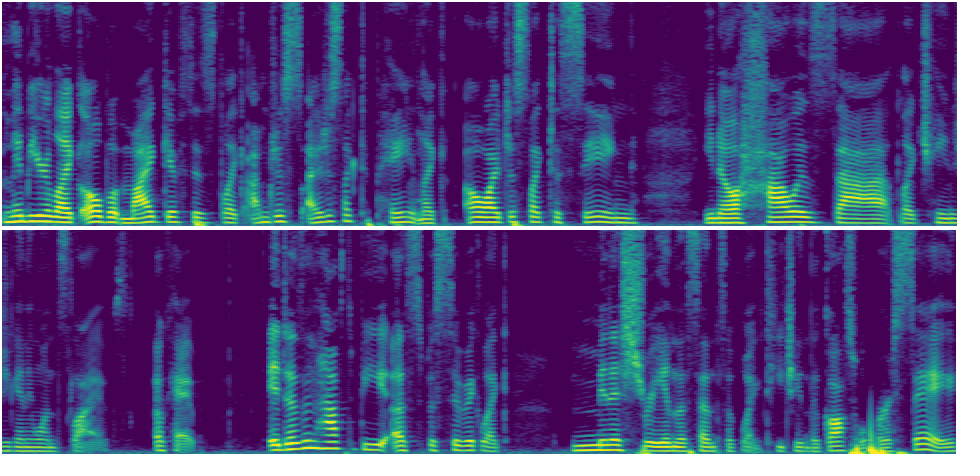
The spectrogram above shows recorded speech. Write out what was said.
maybe you're like, "Oh, but my gift is like I'm just I just like to paint. Like, oh, I just like to sing." You know, how is that like changing anyone's lives? Okay. It doesn't have to be a specific like ministry in the sense of like teaching the gospel per se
